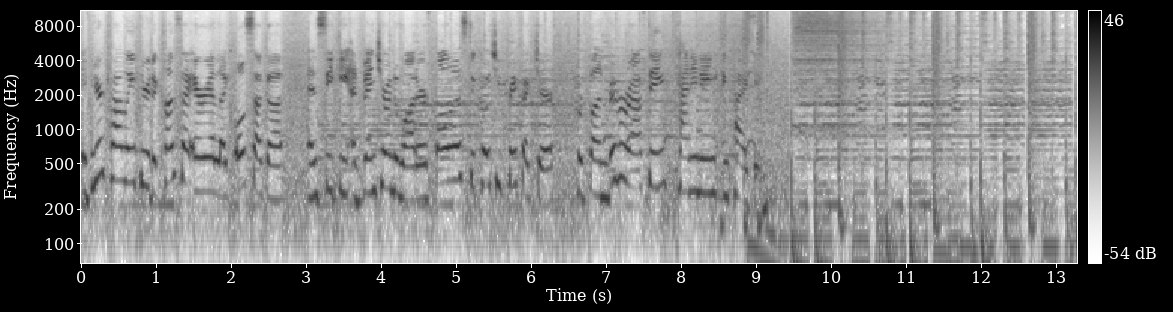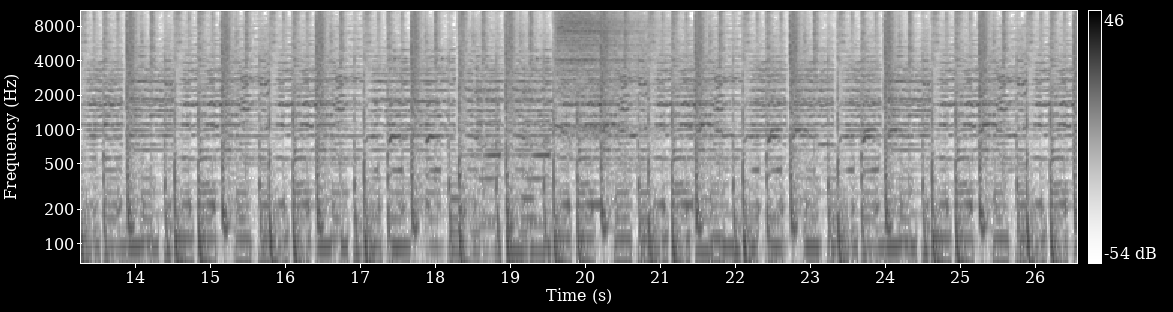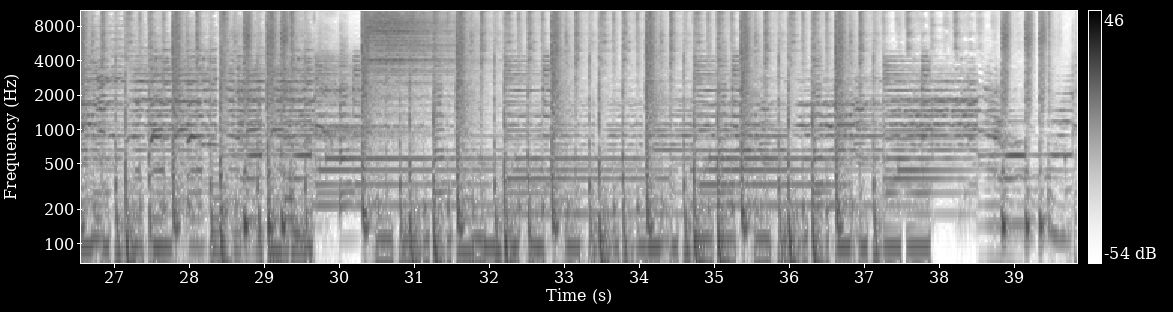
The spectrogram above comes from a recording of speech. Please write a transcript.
If you're traveling through the Kansai area like Osaka and seeking adventure on the water, follow us to Kochi Prefecture for fun river rafting, canyoning, and kayaking.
